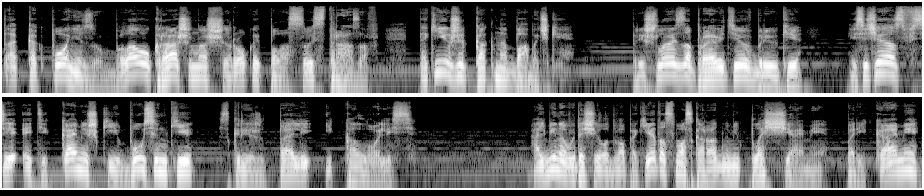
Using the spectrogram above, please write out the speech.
так как понизу была украшена широкой полосой стразов, таких же, как на бабочке. Пришлось заправить ее в брюки, и сейчас все эти камешки и бусинки скрежетали и кололись. Альбина вытащила два пакета с маскарадными плащами, париками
